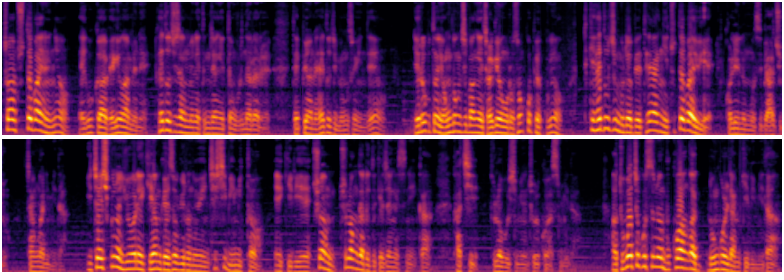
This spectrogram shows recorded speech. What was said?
추암 촛대바위는요 애국가 배경화면에 해돋이 장면에 등장했던 우리나라를 대표하는 해돋이 명소인데요. 예로부터 영동지방의 절경으로 손꼽혔고요. 특히 해돋이 무렵에 태양이 촛대바위 위에 걸리는 모습이 아주 장관입니다. 2019년 6월에 기암 괴석 위로 놓인 72m의 길이의 추암 출렁다리도 개장했으니까 같이 둘러보시면 좋을 것 같습니다. 아, 두 번째 코스는 묵호항과 농골 담길입니다.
